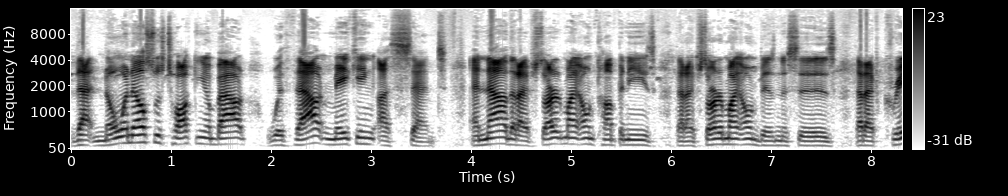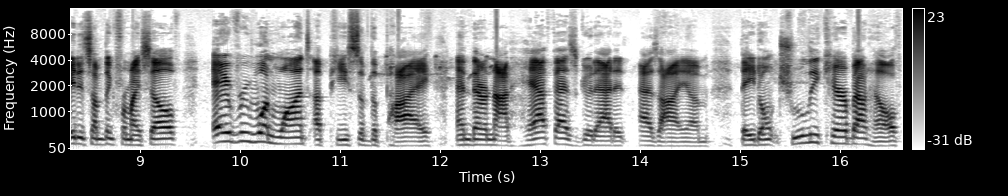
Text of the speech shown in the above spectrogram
that no one else was talking about without making a cent. And now that I've started my own companies, that I've started my own businesses, that I've created something for myself, everyone wants a piece of the pie and they're not half as good at it as I am. They don't truly care about health.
